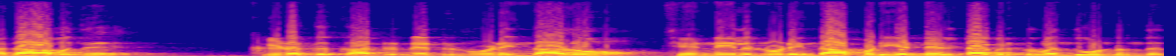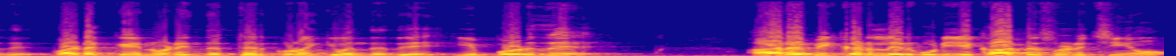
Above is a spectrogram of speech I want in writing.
அதாவது கிழக்கு காற்று நேற்று நுழைந்தாலும் சென்னையில் நுழைந்து அப்படியே டெல்டாவிற்குள் வந்து கொண்டிருந்தது. வடக்கே நுழைந்து தெற்கு நோக்கி வந்தது. இப்பொழுது அரபிக்கடலில் இருக்கக்கூடிய காற்று சுழற்சியும்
